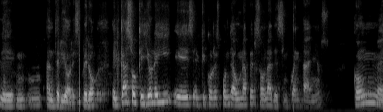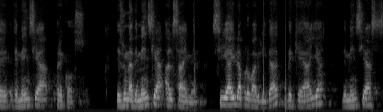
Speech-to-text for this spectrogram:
eh, anteriores. Pero el caso que yo leí es el que corresponde a una persona de 50 años con eh, demencia precoz. Es una demencia Alzheimer. Sí hay la probabilidad de que haya demencias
